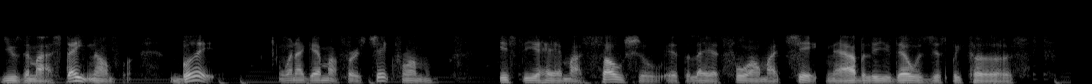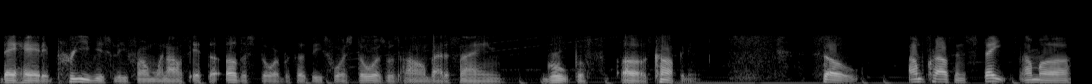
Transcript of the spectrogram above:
using my state number, but when I got my first check from him, it still had my social as the last four on my check. Now I believe that was just because they had it previously from when I was at the other store because these four stores was owned by the same group of uh company. So I'm crossing states. I'm uh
